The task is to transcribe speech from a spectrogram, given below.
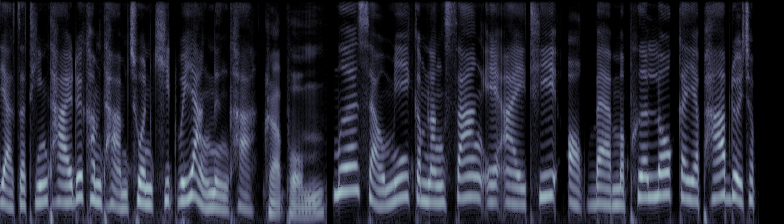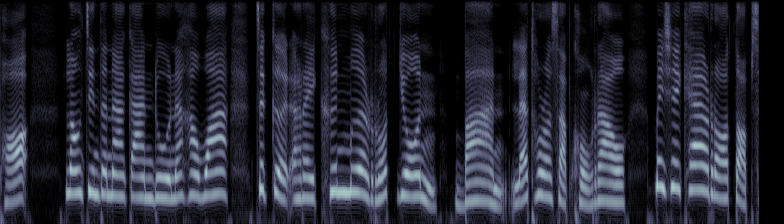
อยากจะทิ้งท้ายด้วยคำถามชวนคิดไว้อย่างหนึ่งค่ะ ครับผม เมื่อ Xiaomi กำลังสร้าง AI ที่ออกแบบมาเพื่อโลกกายภาพโดยเฉพาะ ลองจินตนาการดูนะคะว่าจะเกิดอะไรขึ้นเมื่อรถยนต์ บ้านและโทรศัพท์ของเรา ไม่ใช่แค่รอตอบส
